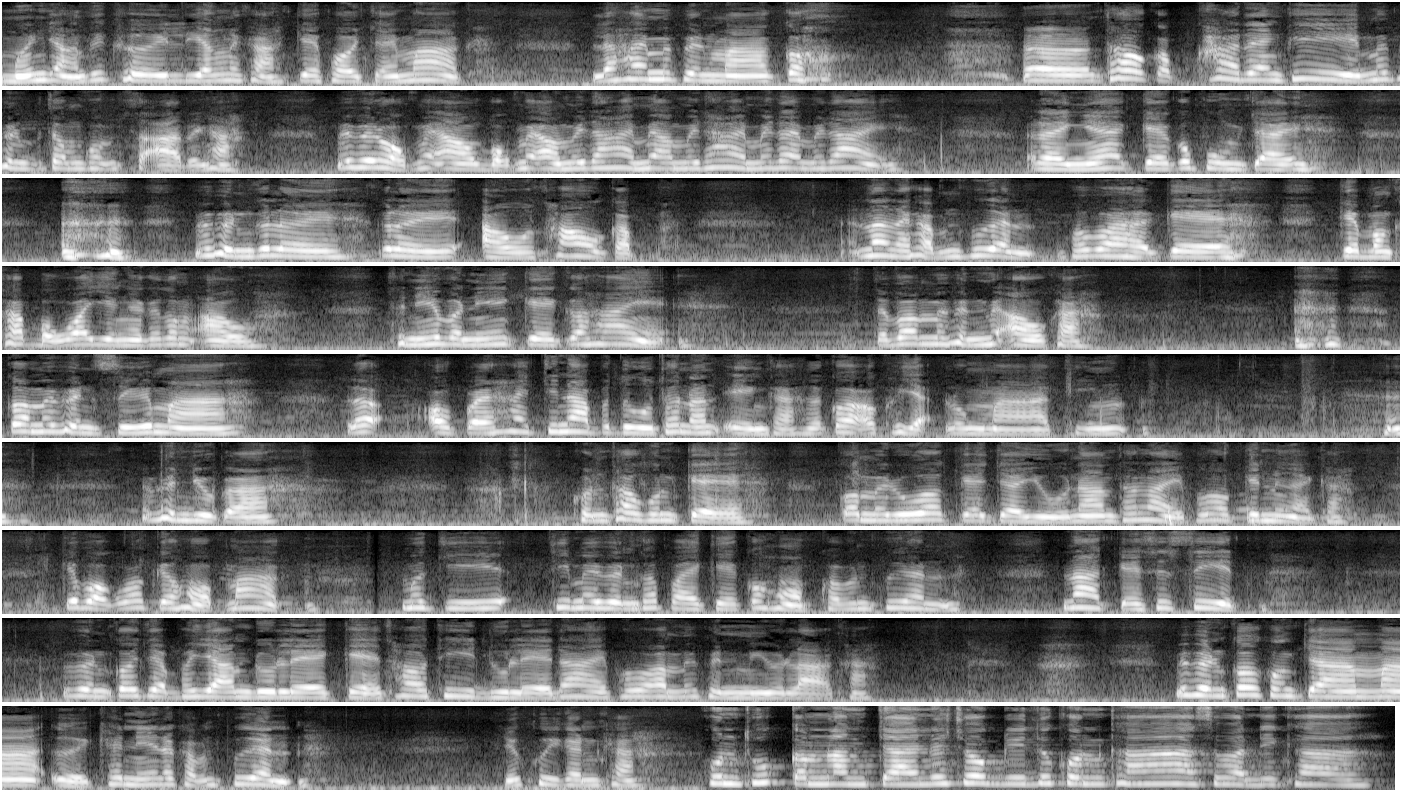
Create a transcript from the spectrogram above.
เหมือนอย่างที่เคยเลี้ยงเลยค่ะแกพอใจมาก แล้วให้ไม่เป็นมาก็ เท่ากับค่าแรงที่ไม่เป็นไปทำความสะอาดเลยค่ะ ไม่เป็นบอกไม่เอาบอกไม่เอาไม่ได้ ไม่เอาไม่ได้ไม่ได้ไม่ได้ อะไรเงี้ย แกก็ภูมิใจ ไม่เป็นก็เลยก็เลยเอาเท่ากับนั่นนะครับเพื่อนเพราะว่าแกแกบังคับบอกว่ายังไงก็ต้องเอา ทีนี้วันนี้แกก็ให้ แต่ว่าไม่เป็นไม่เอาค่ะ ก็ไม่เป็นซื้อมา แล้วเอาไปให้ที่หน้าประตูเท่านั้นเองค่ะ แล้วก็เอาขยะลงมาทิ้ง ไม่เป็นอยู่กับคนเฒ่าคนแก่ ก็ไม่รู้ว่าแกจะอยู่นานเท่าไหร่เพราะว่าแกเหนื่อยค่ะแกบอกว่าแกหอบมาก เมื่อกี้ที่ไม่เป็นเข้าไปแกก็หอบค่ะเพื่อนๆหน้าแกซีดๆไม่เป็นก็จะพยายามดูแลแกเท่าที่ดูแลได้ เพราะว่าไม่เป็นมีเวลาค่ะไม่เป็นก็คงจะมาเอ่ยแค่นี้นะคะเพื่อนๆเดี๋ยวคุยกันค่ะ คุณทุกกำลังใจและโชคดีทุกคนค่ะ สวัสดีค่ะ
